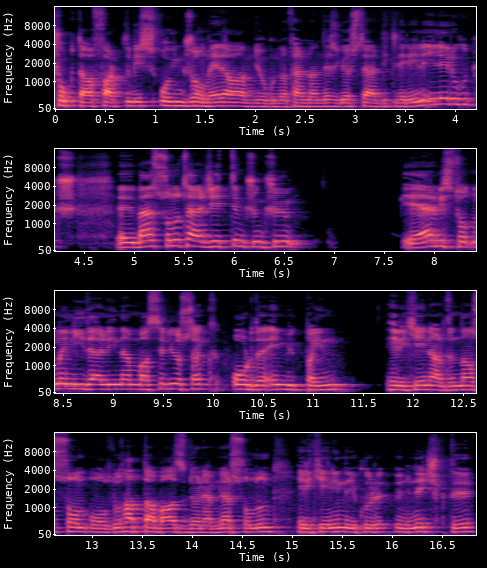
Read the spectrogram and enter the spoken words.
çok daha farklı bir oyuncu olmaya devam ediyor Bruno Fernandes gösterdikleriyle. İleri uç e, ben sonu tercih ettim çünkü eğer biz Tottenham'ın liderliğinden bahsediyorsak orada en büyük payın Harry Kane ardından son oldu. Hatta bazı dönemler sonun Harry Kane'in de yukarı önüne çıktığı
